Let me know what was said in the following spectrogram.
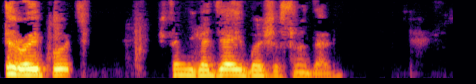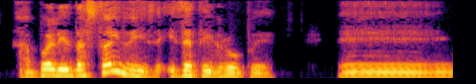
Второй путь, что негодяи больше страдали. А более достойные из, из этой группы э,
